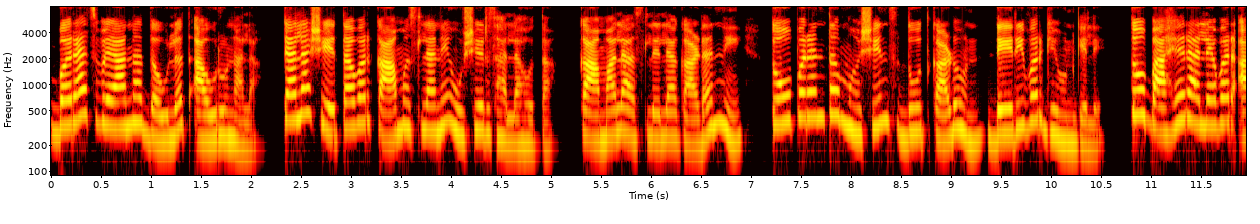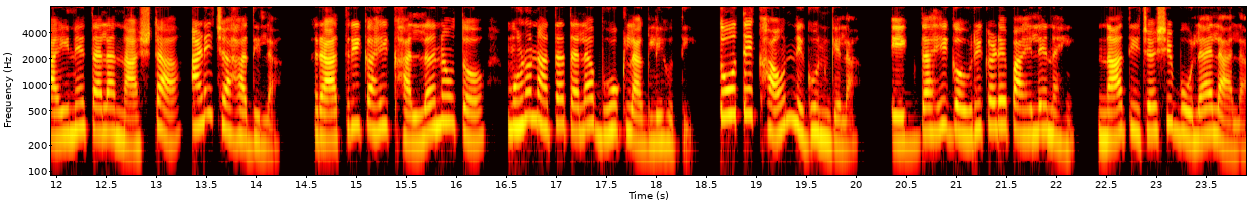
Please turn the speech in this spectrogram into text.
बऱ्याच वेळानं दौलत आवरून आला. त्याला शेतावर काम असल्याने उशीर झाला होता. कामाला असलेल्या गाड्यांनी तोपर्यंत म्हशींच दूध काढून डेअरीवर घेऊन गेले. तो बाहेर आल्यावर आईने त्याला नाश्ता आणि चहा दिला. रात्री काही खाल्लं नव्हतं म्हणून आता त्याला भूक लागली होती. तो ते खाऊन निघून गेला. एकदाही गौरीकडे पाहिले नाही. ना तिच्याशी बोलायला आला.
